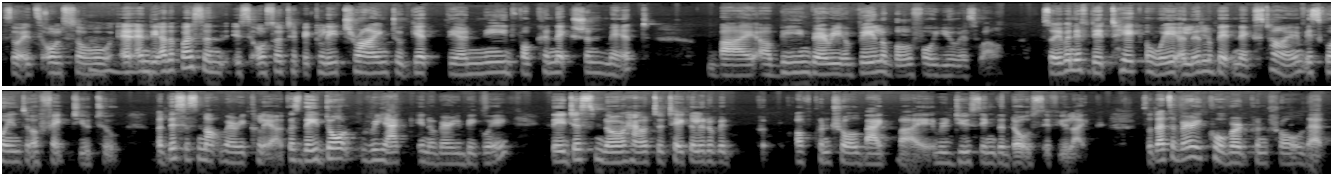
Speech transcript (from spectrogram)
So it's also and, and, the other person is also typically trying to get their need for connection met by uh, being very available for you as well so even if they take away a little bit next time it's going to affect you too but this is not very clear because they don't react in a very big way they just know how to take a little bit of control back by reducing the dose if you like so that's a very covert control that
